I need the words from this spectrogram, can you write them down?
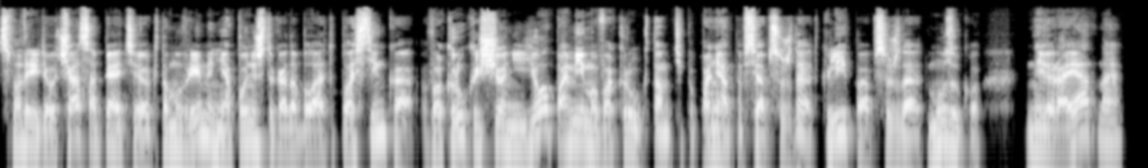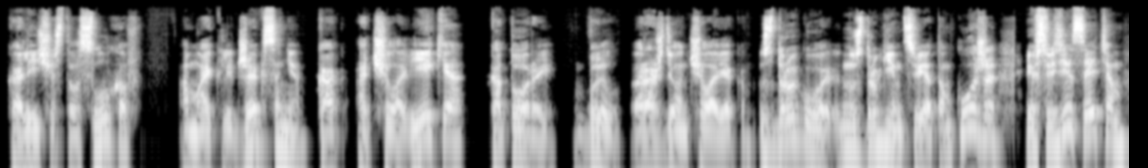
Смотрите, вот сейчас опять э, к тому времени, я понял, что когда была эта пластинка, вокруг еще нее, помимо вокруг, там, типа, понятно, все обсуждают клипы, обсуждают музыку, невероятное количество слухов о Майкле Джексоне, как о человеке, который был рожден человеком с другой, ну, с другим цветом кожи, и в связи с этим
